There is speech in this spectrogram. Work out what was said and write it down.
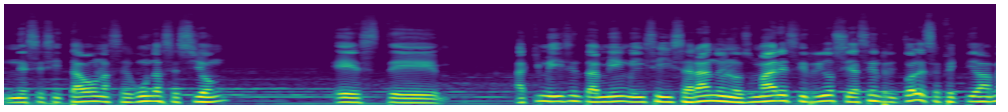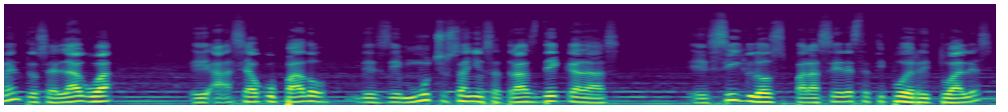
necesitaba una segunda sesión. Este, aquí me dicen también, me dice Isarano, en los mares y ríos se hacen rituales, efectivamente. O sea, el agua eh, se ha ocupado desde muchos años atrás, décadas, eh, siglos, para hacer este tipo de rituales.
